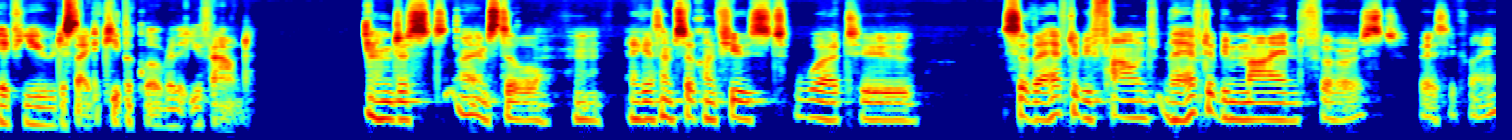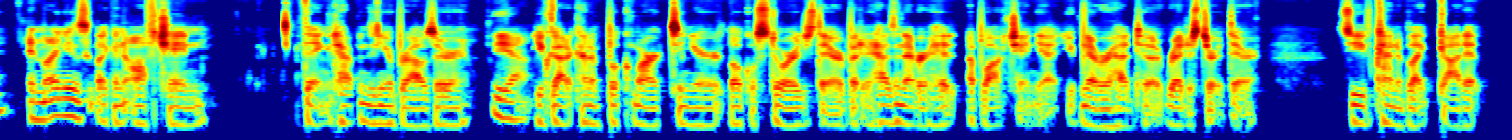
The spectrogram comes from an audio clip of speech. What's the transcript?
if you decide to keep a clover that you found. I'm just, I'm still, hmm, I guess I'm still confused where to. So they have to be found, they have to be mined first, basically. And mining is like an off-chain thing. It happens in your browser. Yeah. You've got it kind of bookmarked in your local storage there, but it hasn't ever hit a blockchain yet. You've never had to register it there. So you've kind of like got it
